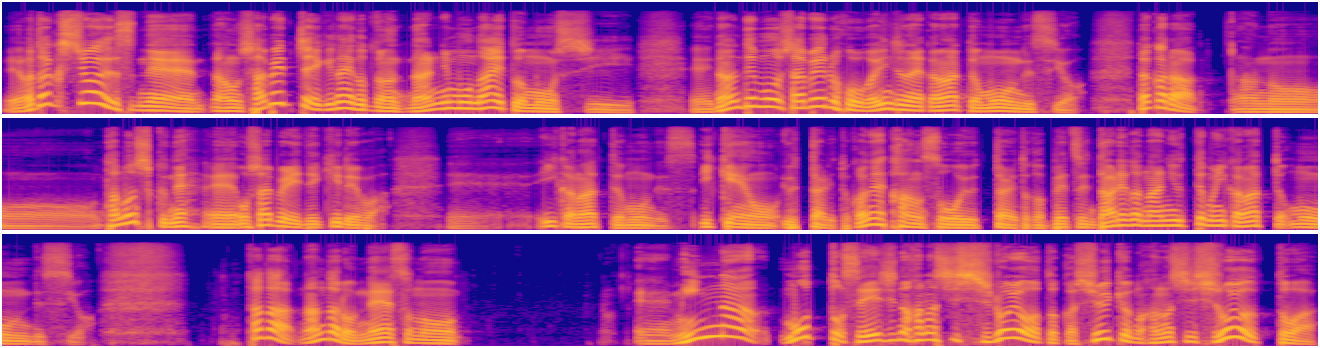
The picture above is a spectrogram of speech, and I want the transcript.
えー私はですね、あの、喋っちゃいけないことなんて何にもないと思うし、えー何でも喋る方がいいんじゃないかなって思うんですよ。だから、あのー楽しくね、えーおしゃべりできれば、えーいいかなって思うんです。意見を言ったりとかね、感想を言ったりとか、別に誰が何言ってもいいかなって思うんですよ。ただ、なんだろうね、その、えーみんなもっと政治の話しろよとか宗教の話しろよとは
